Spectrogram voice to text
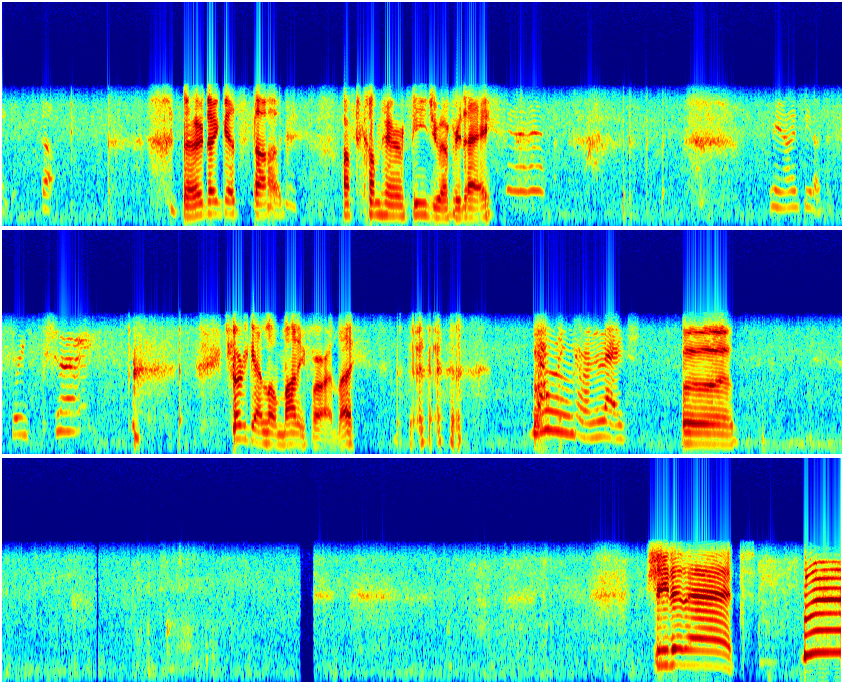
get stuck. no, don't get stuck. I have to come here and feed you every day. Then I'd be like a freak show. You probably get a lot of money for it, though. Yeah, but you're on legs. Uh, she did it!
